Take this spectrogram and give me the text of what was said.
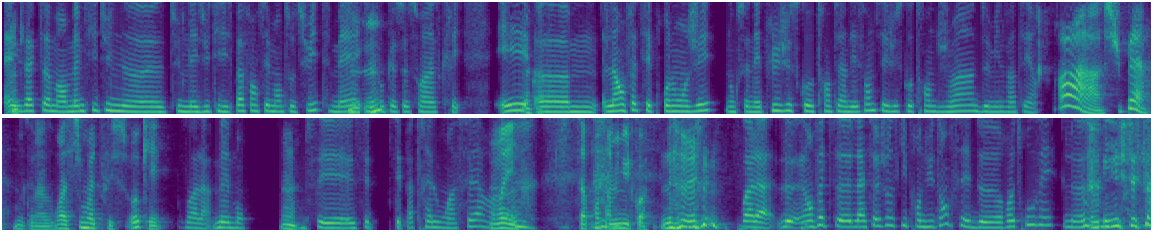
exactement, même si tu ne tu ne les utilises pas forcément tout de suite, mais il mm-hmm. faut que ce soit inscrit. Et là, en fait, c'est prolongé, donc ce n'est plus jusqu'au 31 décembre, c'est jusqu'au 30 juin 2021. Ah, super. Donc on a droit à six mois de plus. Ok. Voilà, mais bon, Mmh. C'est c'est pas très long à faire. Oui, euh. ça prend cinq minutes quoi. voilà. Le, en fait, la seule chose qui prend du temps, c'est de retrouver le. Oui, c'est ça.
